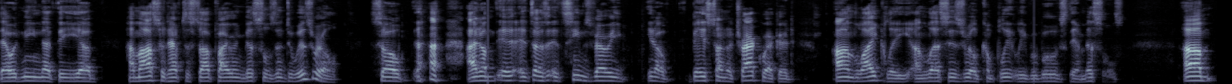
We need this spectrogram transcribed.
That would mean that the uh, Hamas would have to stop firing missiles into Israel. So I don't. It, it does. It seems very, you know, based on a track record, unlikely unless Israel completely removes their missiles. Um,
